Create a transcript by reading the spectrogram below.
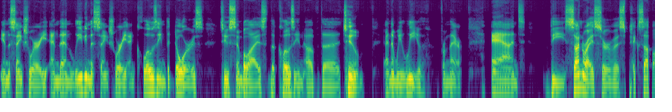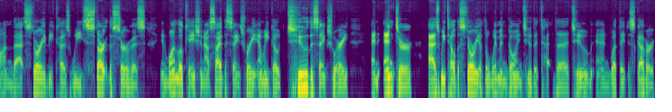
in the sanctuary and then leaving the sanctuary and closing the doors to symbolize the closing of the tomb. And then we leave from there. And the sunrise service picks up on that story because we start the service in one location outside the sanctuary and we go to the sanctuary and enter as we tell the story of the women going to the t- the tomb and what they discover,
